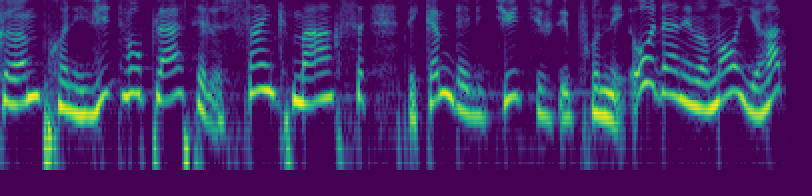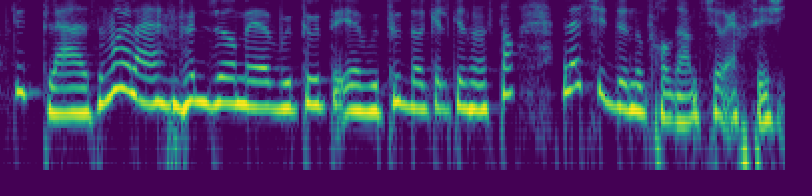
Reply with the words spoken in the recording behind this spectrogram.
comme prenez vite vos places, c'est le 5 mars. Mais comme d'habitude, si vous les prenez au dernier moment, il y aura plus de place. Voilà, bonne journée à vous toutes et à vous toutes dans quelques instants. La suite de nos programmes sur RCJ.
